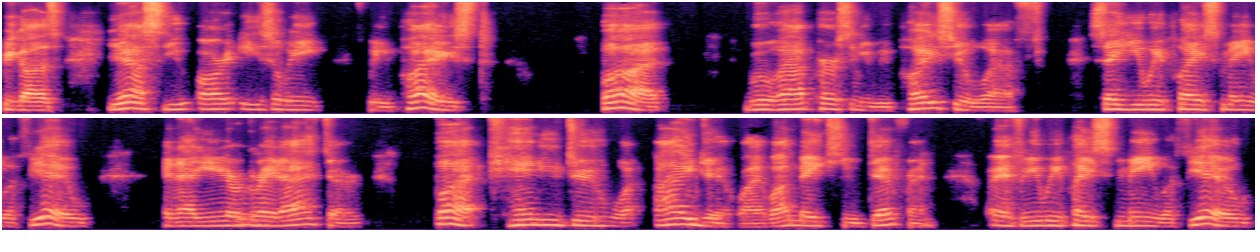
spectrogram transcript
because yes, you are easily replaced, but will that person you replace you with, say you replace me with you, and that you're a great actor, but can you do what I do? Right? What makes you different? If you replace me with you,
